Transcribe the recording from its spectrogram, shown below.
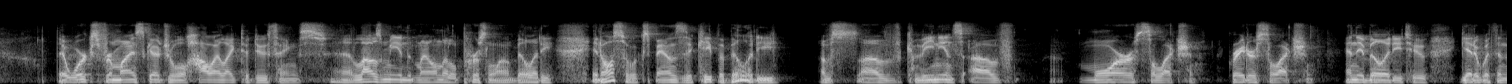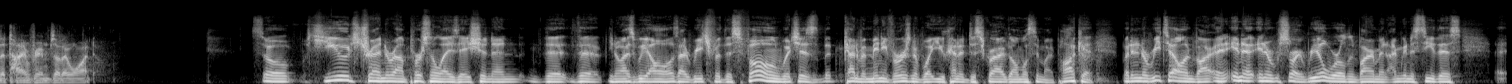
that works for my schedule, how I like to do things. It allows me my own little personal ability. It also expands the capability of, of convenience of uh, more selection, greater selection, and the ability to get it within the timeframes that I want. So huge trend around personalization and the the you know as we all as I reach for this phone, which is kind of a mini version of what you kind of described almost in my pocket, but in a retail environment, in a in a sorry real world environment, I'm going to see this.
